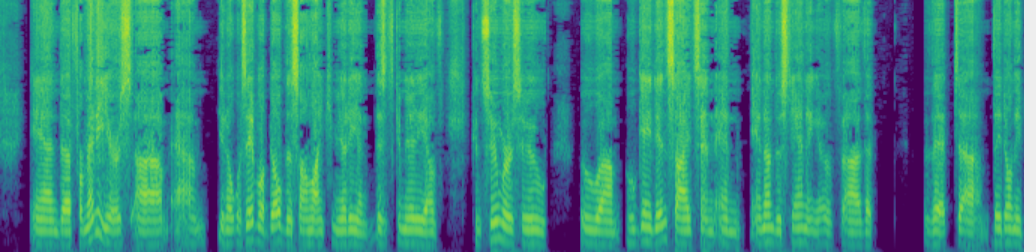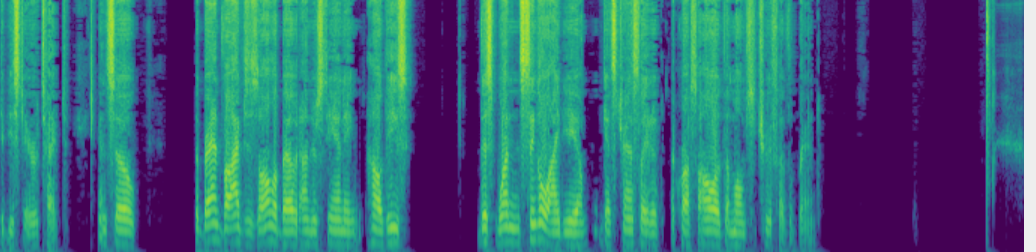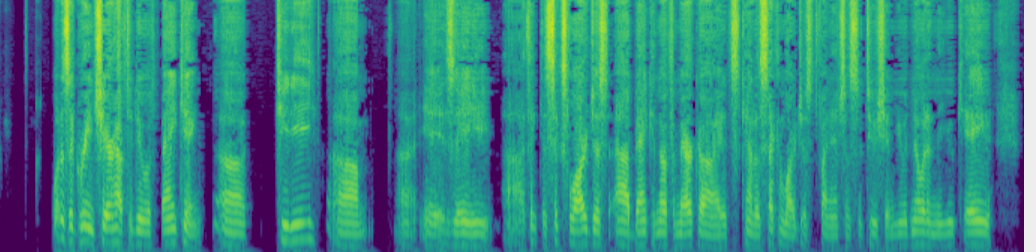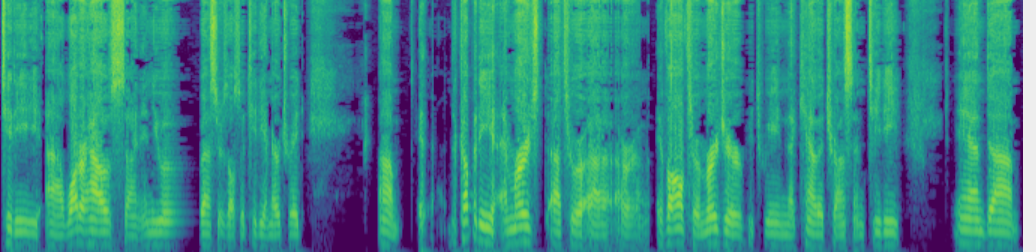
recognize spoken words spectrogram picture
and uh, for many years, um, um, you know, was able to build this online community and this community of consumers who who um, who gained insights and and, and understanding of uh, that that um, they don't need to be stereotyped. And so, the brand vibes is all about understanding how these this one single idea gets translated across all of the moments of truth of the brand. What does a green chair have to do with banking? Uh, TD um, uh, is a, uh, I think, the sixth largest uh, bank in North America. It's Canada's second largest financial institution. You would know it in the UK, TD uh, Waterhouse. Uh, in the U.S., there's also TD Ameritrade. Um, it, the company emerged through, or evolved through a merger between Canada Trust and TD. And um,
